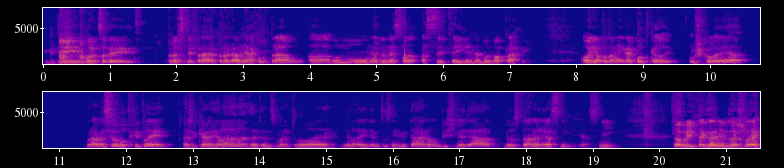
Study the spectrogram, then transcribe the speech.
kdy Borcovi prostě frér prodal nějakou trávu a on mu nedonesl asi týden nebo dva prachy. A oni ho potom někde potkali u školy a právě si ho odchytli a říkají, hele, hele, to je ten zmrt, vole, dělej, jdem to z něj vytáhnout, když nedá, dostane, jasný, jasný. Dobrý, tak za ním zašli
